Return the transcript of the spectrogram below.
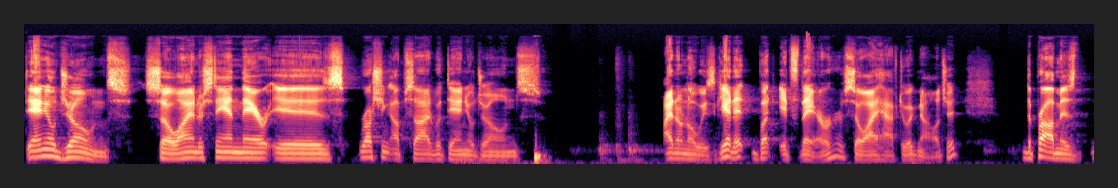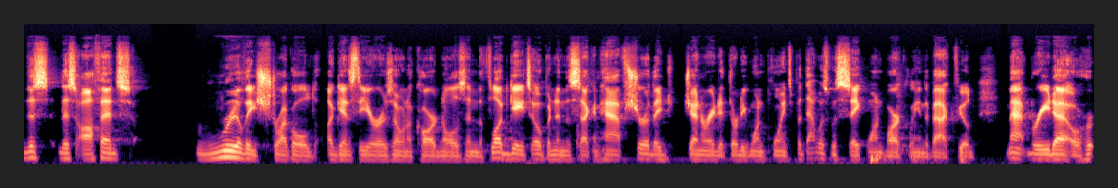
Daniel Jones. So I understand there is rushing upside with Daniel Jones. I don't always get it, but it's there, so I have to acknowledge it. The problem is this this offense really struggled against the Arizona Cardinals, and the floodgates opened in the second half. Sure, they generated 31 points, but that was with Saquon Barkley in the backfield. Matt Breida or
